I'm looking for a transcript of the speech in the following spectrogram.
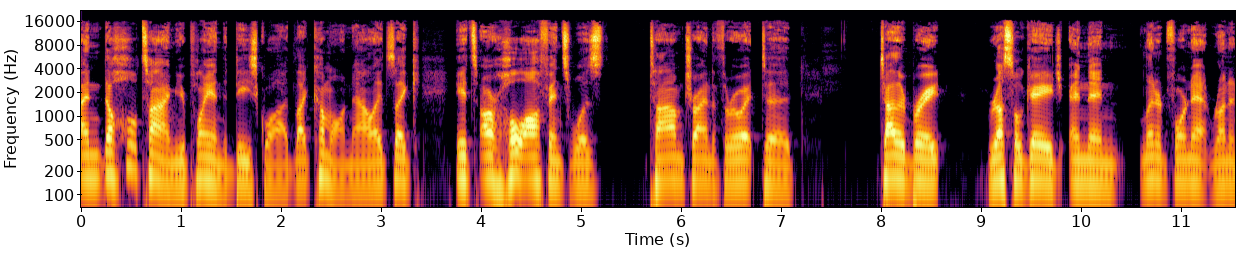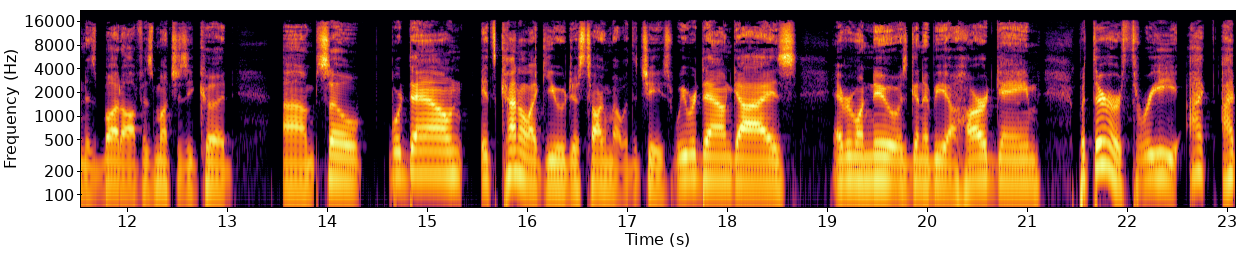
And the whole time you're playing the D squad, like, come on now. It's like it's our whole offense was Tom trying to throw it to Tyler Brait, Russell Gage, and then Leonard Fournette running his butt off as much as he could. Um, so we're down. It's kind of like you were just talking about with the Chiefs. We were down, guys. Everyone knew it was going to be a hard game, but there are three. I, I,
